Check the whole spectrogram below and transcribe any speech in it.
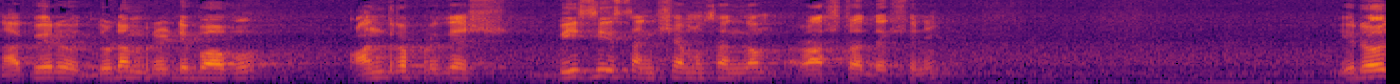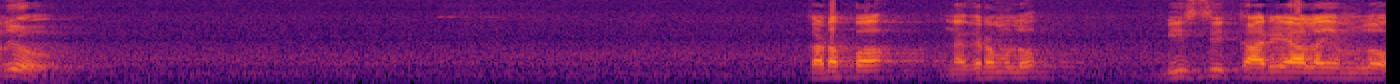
నా పేరు దుడం రెడ్డిబాబు ఆంధ్రప్రదేశ్ బీసీ సంక్షేమ సంఘం రాష్ట్ర అధ్యక్షుని. ఈరోజు కడప నగరంలో బీసీ కార్యాలయంలో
